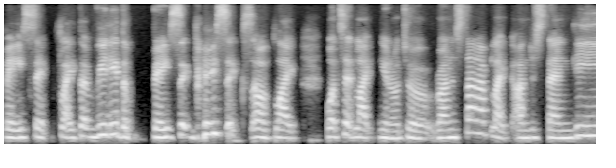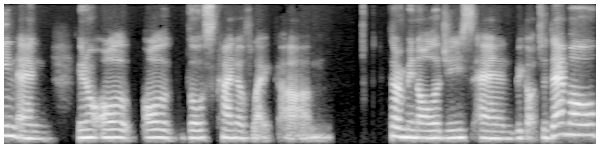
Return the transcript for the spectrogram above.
basics like the really the basic basics of like what's it like you know to run a startup like understand lean and you know all all those kind of like um terminologies and we got to demo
